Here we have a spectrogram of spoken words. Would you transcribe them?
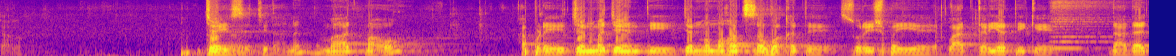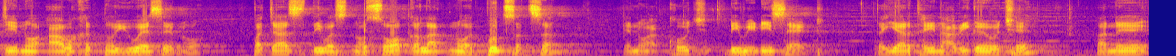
ચાલો. જય સચ્ચિદાનંદ મહાત્માઓ. આપણે જન્મ જયંતિ જન્મ મહોત્સવ વખતે સુરેશભાઈએ વાત કરી હતી કે દાદાજીનો આ વખતનો યુએસએનો પચાસ દિવસનો સો કલાકનો અદ્ભુત સત્સંગ. એનો આખો જ ડીવીડી સેટ તૈયાર થઈને આવી ગયો છે અને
